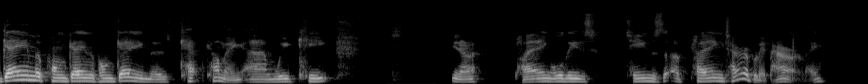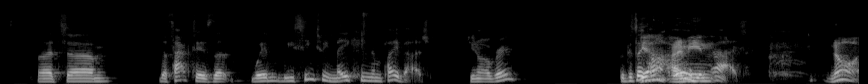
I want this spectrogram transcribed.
game upon game upon game has kept coming, and we keep, you know, playing all these teams that are playing terribly apparently, but. um the fact is that we we seem to be making them play bad. Do you not agree? Because they Yeah, can't I mean- bad. No,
